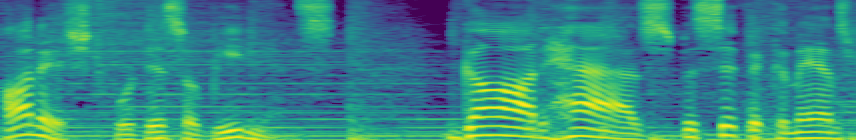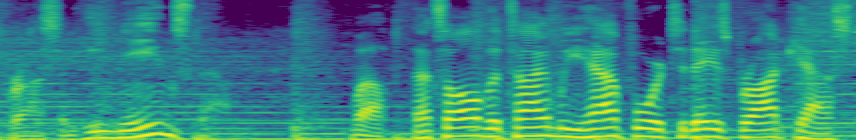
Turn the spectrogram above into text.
punished for disobedience. God has specific commands for us, and He means them. Well, that's all the time we have for today's broadcast.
